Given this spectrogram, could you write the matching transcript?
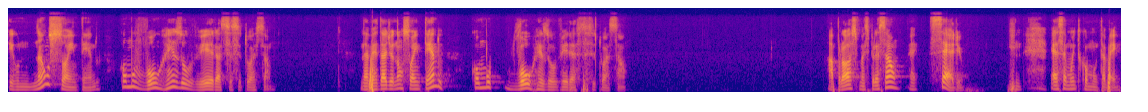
eu não só entendo, como vou resolver essa situação. Na verdade, eu não só entendo, como vou resolver essa situação. A próxima expressão é sério. Essa é muito comum também.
